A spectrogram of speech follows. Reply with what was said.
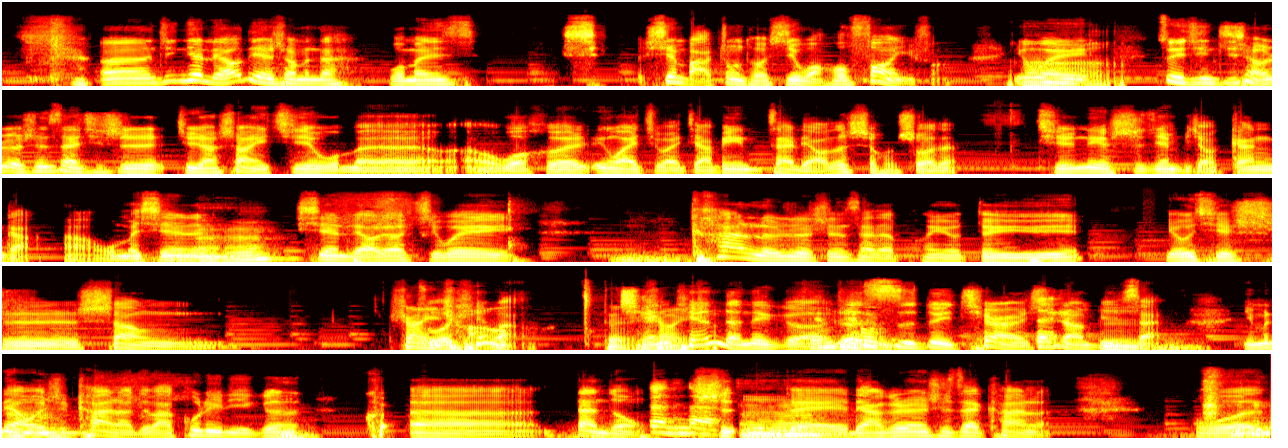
嗯、今天聊点什么呢？我们先先把重头戏往后放一放，因为啊最近几场热身赛，其实就像上一期我们呃我和另外几位嘉宾在聊的时候说的，其实那个时间比较尴尬啊。我们先、嗯先聊聊几位看了热身赛的朋友对于，尤其是上上一场昨天吧。对前天的那个热刺对切尔西这场比赛，你们两位是嗯看了对吧？库里里跟库呃蛋总蛋蛋是嗯对两个人是在看了。我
